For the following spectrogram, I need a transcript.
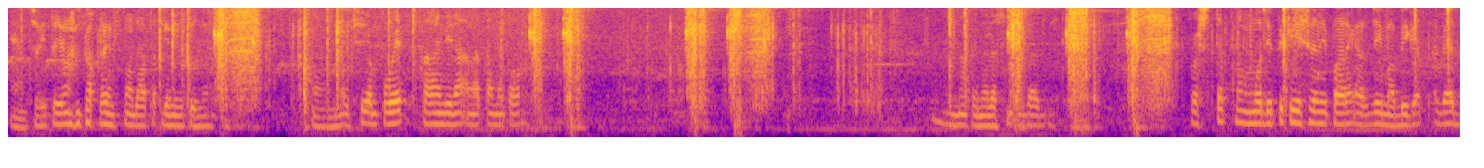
Ayan, so ito yung impact rings na dapat gamitin nyo. Ayan, maiksi ang puwet para hindi na angat ang motor. Ayan, nakinalas na agad. First step ng modification ni parang RJ, mabigat agad.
